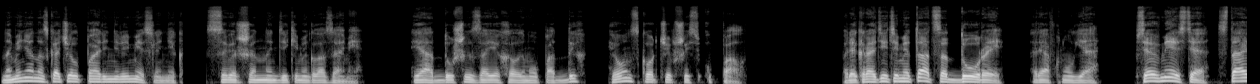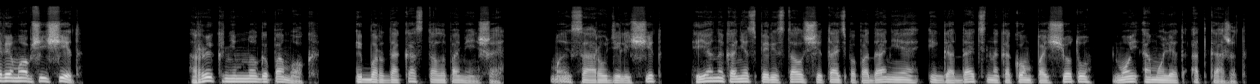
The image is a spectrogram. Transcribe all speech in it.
На меня наскочил парень-ремесленник с совершенно дикими глазами. Я от души заехал ему под дых, и он, скорчившись, упал. «Прекратите метаться, дуры!» — рявкнул я. «Все вместе! Ставим общий щит!» Рык немного помог, и бардака стало поменьше. Мы соорудили щит, и я, наконец, перестал считать попадания и гадать, на каком по счету мой амулет откажет.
